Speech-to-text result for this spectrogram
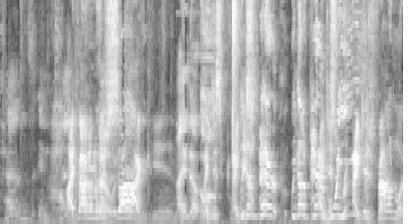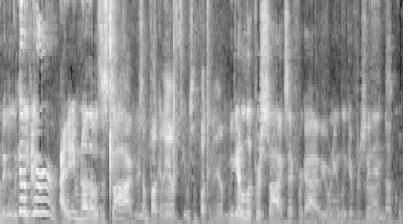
tens in tens. I found another hours. sock. I know. I just- I we just- got a pair. We got a pair, I just. boys. I just found one. I didn't. We got a think it- pair. I didn't even know that was a sock. Give me some fucking amp. Give me some fucking amp. We gotta look for socks. I forgot. We weren't even looking for socks. We didn't knuckle.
